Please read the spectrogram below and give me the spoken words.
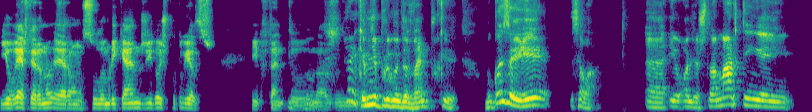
e o resto eram, eram sul-americanos e dois portugueses. E portanto, nós. É que a minha pergunta vem porque uma coisa é, sei lá, Uh, eu, olha, estudar marketing em,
